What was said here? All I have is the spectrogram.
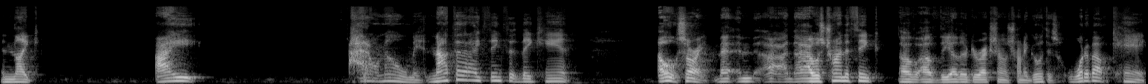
And like, I, I don't know, man. Not that I think that they can't. Oh, sorry. I, was trying to think of, of the other direction I was trying to go with this. What about Kang?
